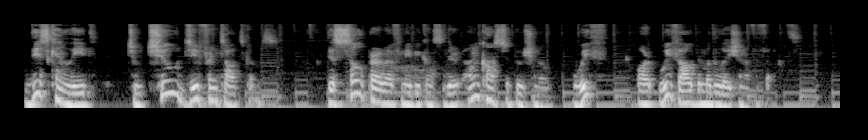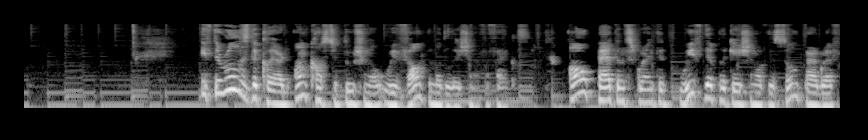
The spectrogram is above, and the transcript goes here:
This can lead to two different outcomes. The sole paragraph may be considered unconstitutional with or without the modulation of effects. If the rule is declared unconstitutional without the modulation of effects, all patents granted with the application of the sole paragraph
